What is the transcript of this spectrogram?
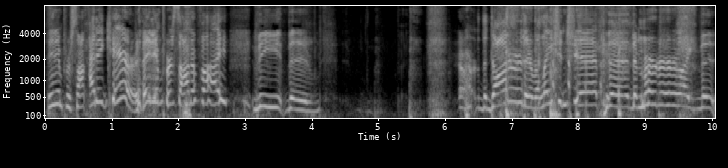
They didn't person. I didn't care. They didn't personify the the the daughter, their relationship, the the murder, like the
